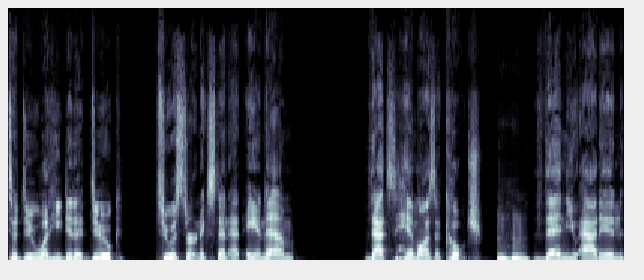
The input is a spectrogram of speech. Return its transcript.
to do what he did at Duke to a certain extent at A and M, that's him as a coach. Then you add in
